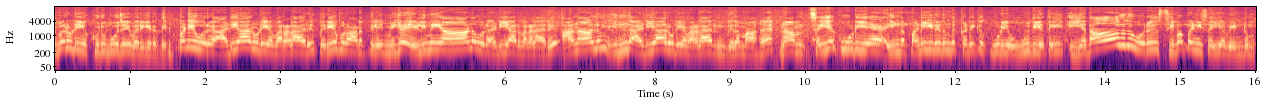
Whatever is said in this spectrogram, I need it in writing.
இவருடைய குரு பூஜை வருகிறது. இப்படி ஒரு அடியாருடைய வரலாறு பெரிய புராணத்திலே மிக எளிமையான ஒரு அடியார் வரலாறு. ஆனாலும் இந்த அடியாருடைய வரலாறின் விதமாக நாம் செய்யக்கூடிய இந்த பணியிலிருந்து கிடைக்கக்கூடிய ஊதியத்தை ஏதாவது ஒரு சிவபணி செய்ய வேண்டும்.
